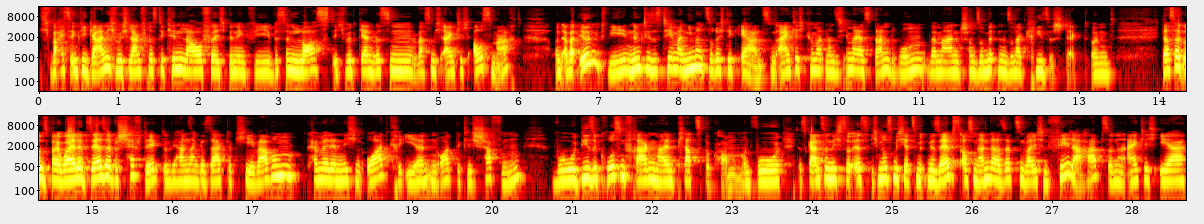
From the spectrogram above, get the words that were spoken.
ich weiß irgendwie gar nicht, wo ich langfristig hinlaufe, ich bin irgendwie ein bisschen lost, ich würde gern wissen, was mich eigentlich ausmacht. Und aber irgendwie nimmt dieses Thema niemand so richtig ernst. Und eigentlich kümmert man sich immer erst dann drum, wenn man schon so mitten in so einer Krise steckt. Und das hat uns bei YLab sehr, sehr beschäftigt und wir haben dann gesagt, okay, warum können wir denn nicht einen Ort kreieren, einen Ort wirklich schaffen, wo diese großen Fragen mal einen Platz bekommen und wo das Ganze nicht so ist, ich muss mich jetzt mit mir selbst auseinandersetzen, weil ich einen Fehler habe, sondern eigentlich eher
